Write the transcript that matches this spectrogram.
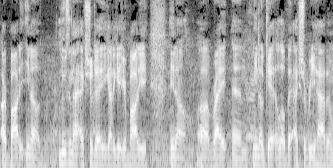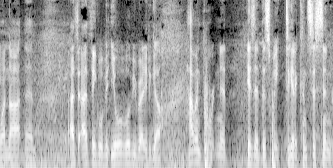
our body. You know, losing that extra day, you got to get your body, you know, uh, right and you know get a little bit extra rehab and whatnot. And I, th- I think we'll be you'll, we'll be ready to go. How important it is it this week to get a consistent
